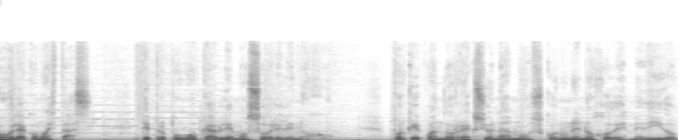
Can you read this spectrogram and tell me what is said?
Hola, ¿cómo estás? Te propongo que hablemos sobre el enojo, porque cuando reaccionamos con un enojo desmedido,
